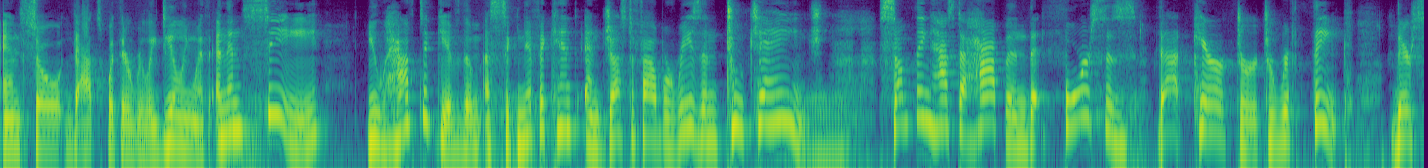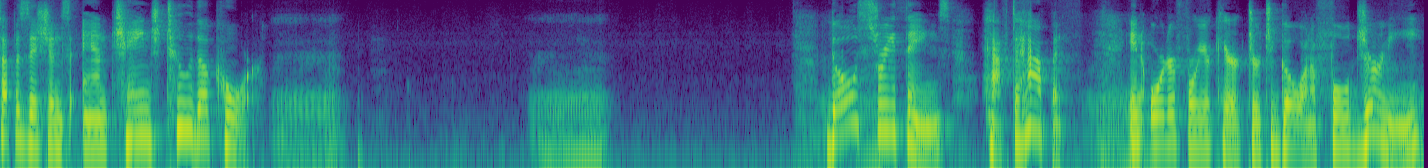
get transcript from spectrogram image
And so that's what they're really dealing with. And then C, you have to give them a significant and justifiable reason to change. Something has to happen that forces that character to rethink their suppositions and change to the core. Those three things have to happen in order for your character to go on a full journey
